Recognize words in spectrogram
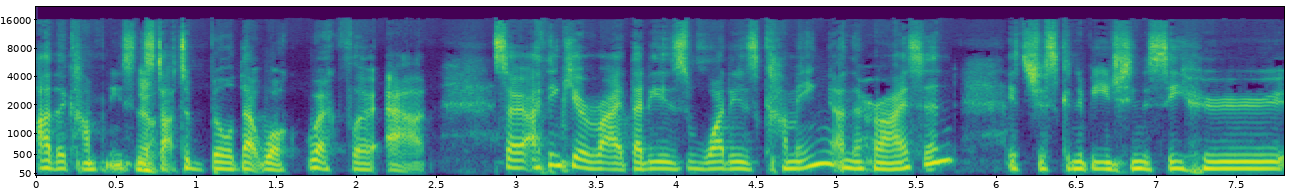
other companies and yeah. start to build that work- workflow out. So I think you're right. That is what is coming on the horizon. It's just going to be interesting to see who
